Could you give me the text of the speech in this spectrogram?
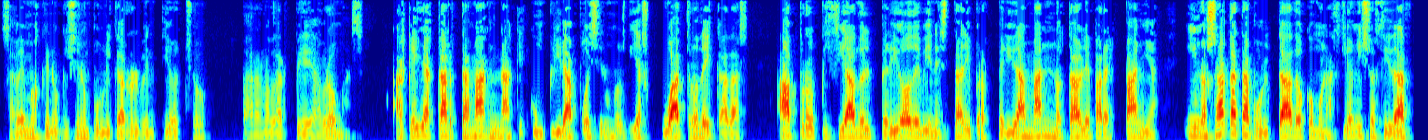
Sabemos que no quisieron publicarlo el 28 para no dar pie a bromas. Aquella Carta Magna, que cumplirá pues en unos días cuatro décadas, ha propiciado el periodo de bienestar y prosperidad más notable para España y nos ha catapultado como nación y sociedad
